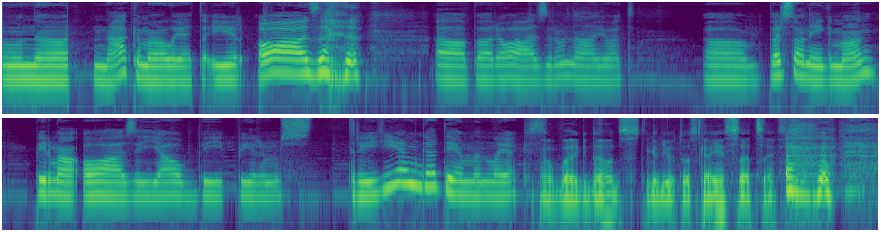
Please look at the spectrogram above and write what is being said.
Un uh, nākamā lieta ir oāze. uh, par oāzi runājot. Uh, personīgi man pirmā oāze jau bija pirms trījiem gadiem, man liekas. Jau baigi daudz, tagad jūtos kā iesācējs.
